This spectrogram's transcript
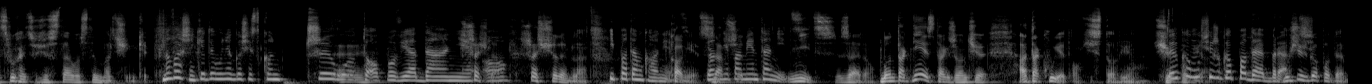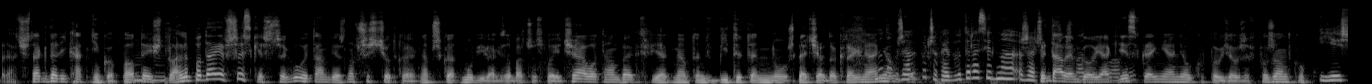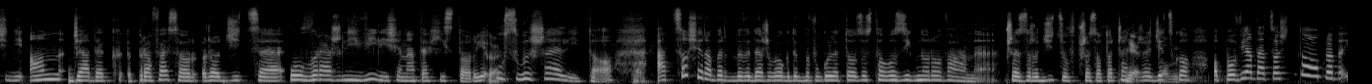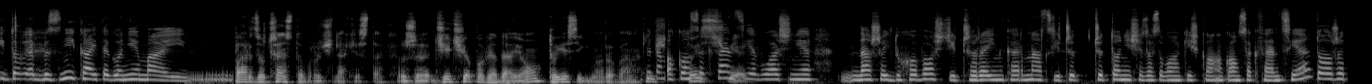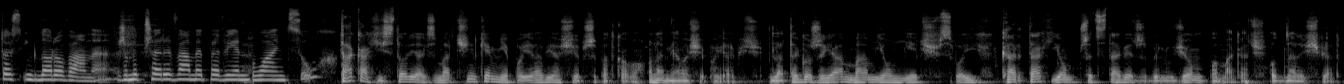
Słuchaj, co się stało z tym Marcinkiem. No właśnie, kiedy u niego się skończyło to opowiadanie 6 o... lat, 6-7 lat. I potem koniec. Koniec. I on nie Zawsze pamięta nic. Nic, zero. Bo on tak nie jest tak, że on cię atakuje tą historią. Tylko opowiada. musisz go podebrać. Musisz go podebrać, tak delikatnie go podejść, Mhm. ale podaje wszystkie szczegóły tam, wiesz, no wszyściutko, jak na przykład mówił, jak zobaczył swoje ciało tam we krwi, jak miał ten wbity ten nóż, leciał do krainy No dobrze, ale poczekaj, bo teraz jedna rzecz mi Pytałem przyszła go, do jak głowy. jest w krainie aniołków, powiedział, że w porządku. Jeśli on, dziadek, profesor, rodzice uwrażliwili się na tę historię, Tak. usłyszeli to, a co się, Robert, by wydarzyło, gdyby w ogóle to zostało zignorowane przez rodziców, przez otoczenie, Nie, że to- dziecko opowiada coś, dobra, i to jakby znika i tego nie ma i... Bardzo często w rodzinach jest tak, że dzieci opowiadają, to jest ignorowane. Pytam o konsekwencje właśnie naszej duchowości, czy reinkarnacji, czy, czy to niesie za sobą jakieś kon- konsekwencje? To, że to jest ignorowane, że my przerywamy pewien łańcuch? Taka historia jak z Marcinkiem nie pojawia się przypadkowo. Ona miała się pojawić. Dlatego, że ja mam ją mieć w swoich kartach i ją przedstawiać, żeby ludziom pomagać, odnaleźć światło.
